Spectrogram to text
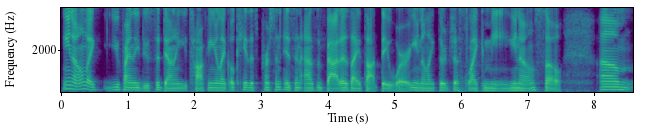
you know like you finally do sit down and you talk and you're like okay this person isn't as bad as i thought they were you know? Like they're just like me you know? So um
